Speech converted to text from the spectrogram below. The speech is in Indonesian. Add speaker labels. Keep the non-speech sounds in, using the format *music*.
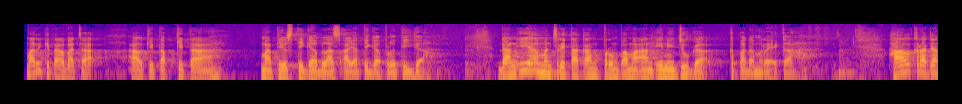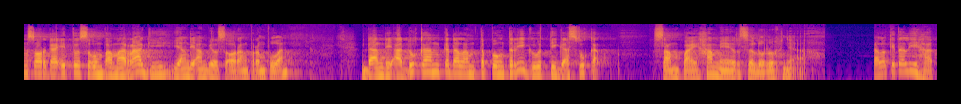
Speaker 1: Mari kita baca Alkitab kita Matius 13 ayat 33. Dan ia menceritakan perumpamaan ini juga kepada mereka. Hal kerajaan sorga itu seumpama ragi yang diambil seorang perempuan dan diadukan ke dalam tepung terigu tiga sukat sampai hamil seluruhnya. Kalau kita lihat,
